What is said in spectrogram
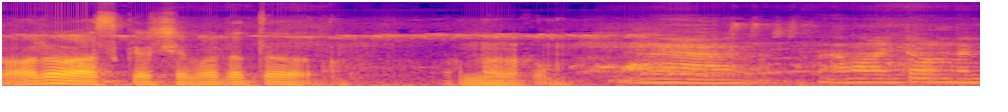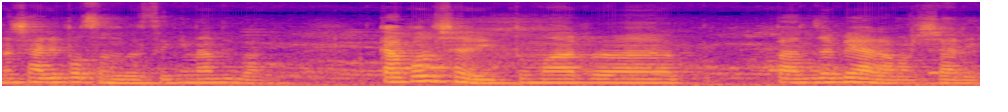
করো আজকের সেবাটা তো অন্যরকম। না আমার একটা অনলাইনে শাড়ি পছন্দ হয়েছে কিনা দিবা? কাপড় শাড়ি তোমার পাঞ্জাবি আর আমার শাড়ি।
